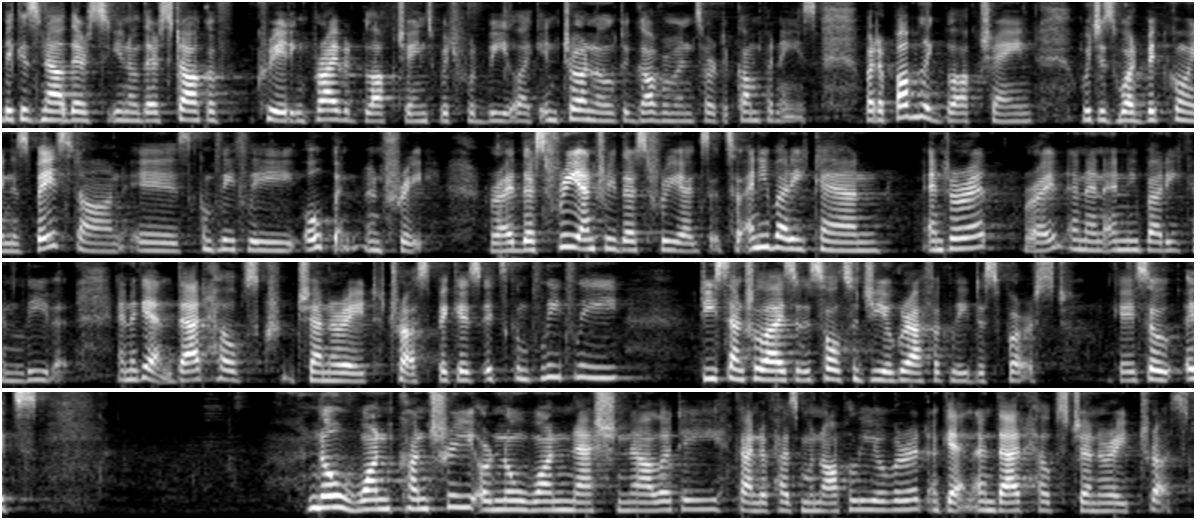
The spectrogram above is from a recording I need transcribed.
because now there's, you know, there's talk of creating private blockchains, which would be like internal to governments or to companies. But a public blockchain, which is what Bitcoin is based on, is completely open and free, right? There's free entry, there's free exit. So anybody can enter it, right? And then anybody can leave it. And again, that helps generate trust because it's completely decentralized and it's also geographically dispersed. Okay, so it's, no one country or no one nationality kind of has monopoly over it, again, and that helps generate trust.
